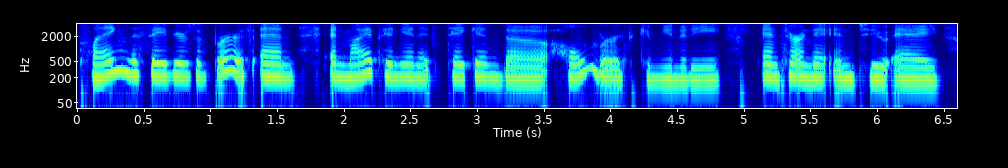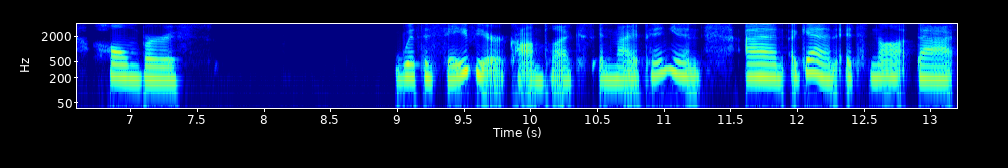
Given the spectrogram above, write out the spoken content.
playing the saviors of birth and in my opinion it's taken the home birth community and turned it into a home birth with a savior complex in my opinion and again it's not that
